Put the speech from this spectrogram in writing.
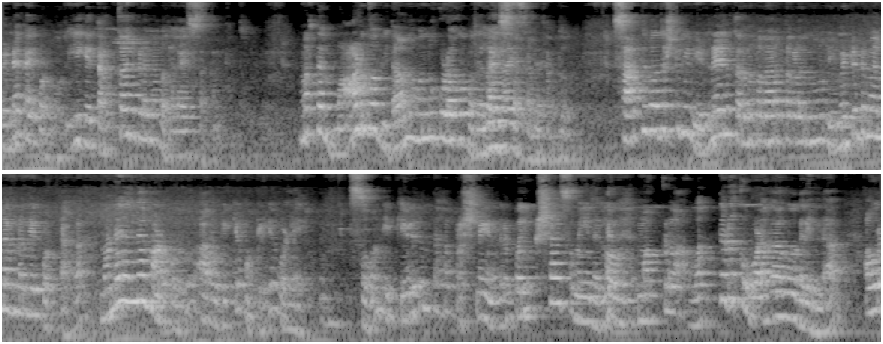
ಬೆಂಡೆಕಾಯಿ ಕೊಡಬಹುದು ಹೀಗೆ ತರಕಾರಿಗಳನ್ನು ಬದಲಾಯಿಸ್ತಕ್ಕಂಥದ್ದು. ಮತ್ತೆ ಮಾಡುವ ವಿಧಾನವನ್ನು ಕೂಡ ಬದಲಾಯಿಸ್ತಕ್ಕಂಥದ್ದು. ಸಾಧ್ಯವಾದಷ್ಟು ನೀವು ಎಣ್ಣೆಯನ್ನು ಕರೆದ ಪದಾರ್ಥಗಳನ್ನು ಲಿಮಿಟೆಡ್ ಮ್ಯಾನರ್ನಲ್ಲಿ ಕೊಟ್ಟಾಗ ಮನೆಯಲ್ಲೇ ಮಾಡಿಕೊಂಡು ಆರೋಗ್ಯಕ್ಕೆ ಮಕ್ಕಳಿಗೆ ಒಳ್ಳೆಯದು ಸೊ ನೀವು ಕೇಳಿದಂತಹ ಪ್ರಶ್ನೆ ಏನಂದ್ರೆ ಪರೀಕ್ಷಾ ಸಮಯದಲ್ಲಿ. ಮಕ್ಕಳು ಒತ್ತಡಕ್ಕೆ ಒಳಗಾಗೋದರಿಂದ ಅವರ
